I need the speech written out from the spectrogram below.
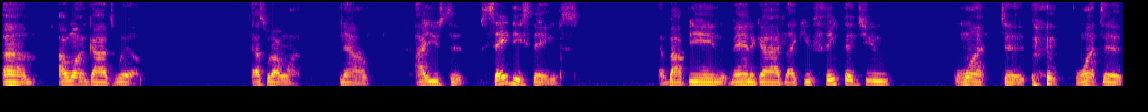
um i want god's will that's what i want now i used to say these things about being man of god like you think that you want to want to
